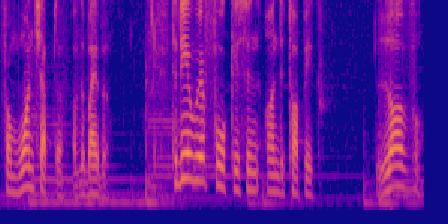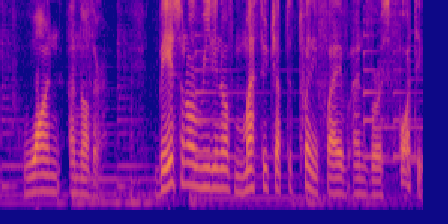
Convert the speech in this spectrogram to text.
from one chapter of the Bible. Today we're focusing on the topic Love One Another, based on our reading of Matthew chapter 25 and verse 40.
